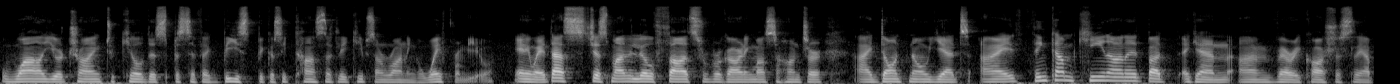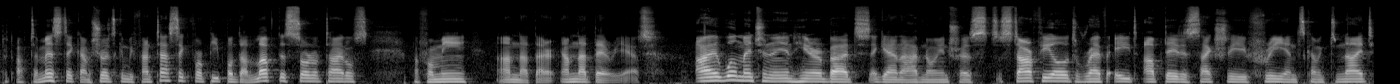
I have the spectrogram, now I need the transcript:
while you're trying to kill this specific beast because he constantly keeps on running away from you. Anyway, that's just my little thoughts regarding Monster Hunter. I don't know yet. I think I'm keen on it, but again, I'm very cautiously optimistic. I'm sure it's going to be fantastic for people that love this sort of titles, but for me, I'm not there. I'm not there yet. I will mention it in here, but again, I have no interest. Starfield Rev 8 update is actually free and it's coming tonight.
